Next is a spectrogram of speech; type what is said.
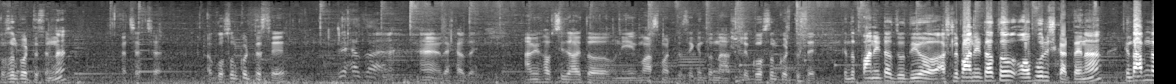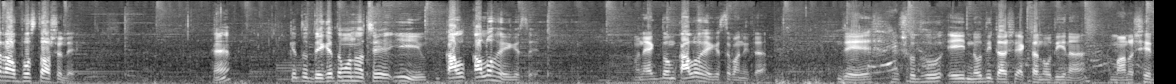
গোসল করতেছেন না? আচ্ছা আচ্ছা। গোসল করতেছে? দেখা যায় হ্যাঁ দেখা যায়। আমি ভাবছি যে হয়তো উনি মাছ মারতেছে, কিন্তু না, আসলে গোসল করতেছে। কিন্তু পানিটা যদিও, আসলে পানিটা তো অপরিষ্কার, তাই না? কিন্তু আপনারা অভ্যস্ত আসলে। হ্যাঁ? কিন্তু দেখে তো মনে হচ্ছে, ই, কাল, কালো হয়ে গেছে। মানে একদম কালো হয়ে গেছে পানিটা। যে শুধু এই নদীটা একটা নদী না, মানুষের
